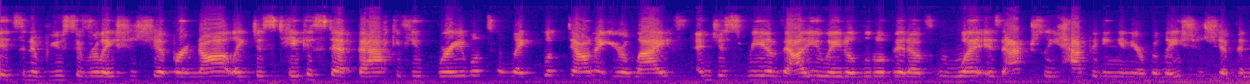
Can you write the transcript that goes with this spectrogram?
it's an abusive relationship or not like just take a step back. If you were able to like look down at your life and just reevaluate a little bit of what is actually happening in your relationship and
